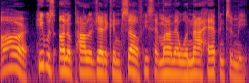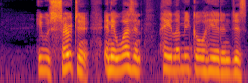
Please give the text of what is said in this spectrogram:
are. He was unapologetic himself. He said, Mom, that will not happen to me. He was certain. And it wasn't, hey, let me go ahead and just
